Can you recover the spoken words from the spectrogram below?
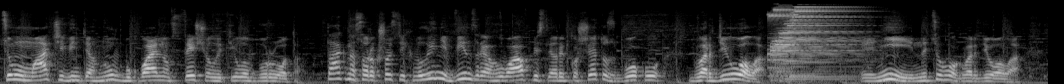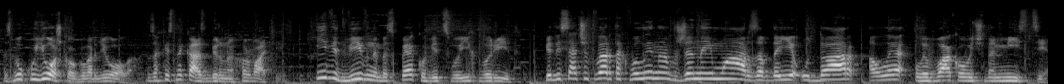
В цьому матчі він тягнув буквально все, що летіло в ворота. Так, на 46-й хвилині він зреагував після рикошету з боку Гвардіола. Е, Ні, не цього Гвардіола, з боку Йошко Гвардіола, захисника збірної Хорватії, і відвів небезпеку від своїх воріт. 54-та хвилина вже Неймар завдає удар, але Левакович на місці.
